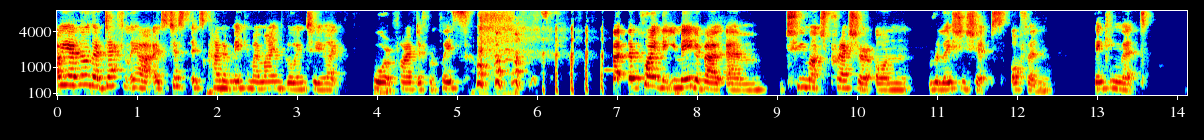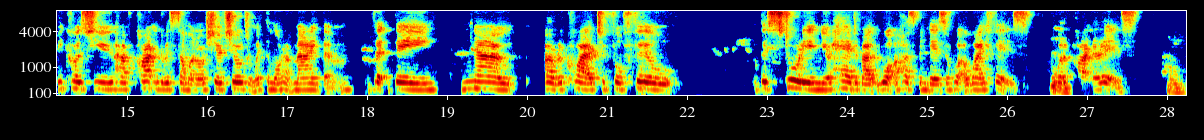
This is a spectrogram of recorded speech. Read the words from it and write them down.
Oh yeah, no, there definitely are. It's just it's kind of making my mind go into like four or five different places. but the point that you made about um, too much pressure on relationships, often thinking that because you have partnered with someone or share children with them or have married them, that they now are required to fulfill the story in your head about what a husband is or what a wife is or what a partner is Mm.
